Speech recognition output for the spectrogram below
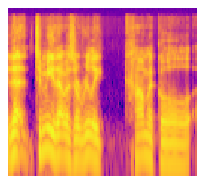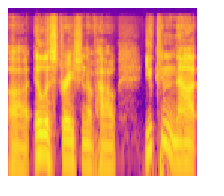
that to me that was a really comical uh, illustration of how you cannot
